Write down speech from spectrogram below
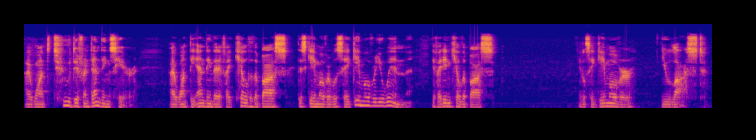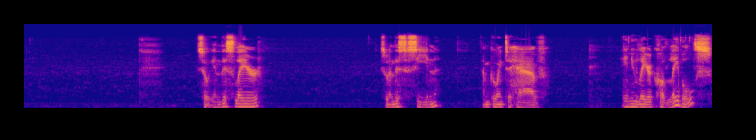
I want two different endings here. I want the ending that if I killed the boss, this game over will say, game over, you win. If I didn't kill the boss, it'll say, game over, you lost. So in this layer, so in this scene, I'm going to have a new layer called labels.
